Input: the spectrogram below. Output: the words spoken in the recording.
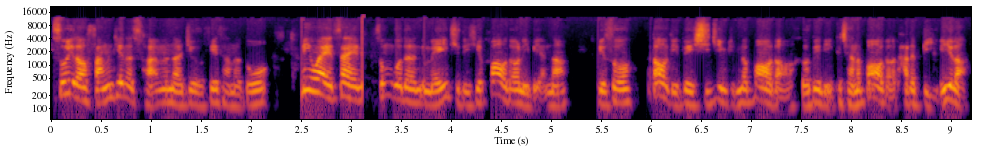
所有的房间的传闻呢就非常的多。另外，在中国的媒体的一些报道里边呢，比如说到底对习近平的报道和对李克强的报道，它的比例了，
